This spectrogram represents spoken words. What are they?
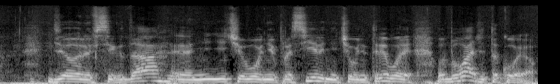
делали всегда, э, ничего не просили, ничего не требовали. Вот бывает ли такое?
